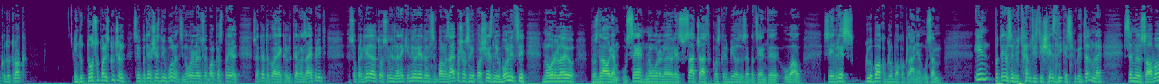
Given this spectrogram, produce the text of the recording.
kot otrok. In tudi to so pa izključili, sem jih potem šest dni v bolnici, na urele so jih bolj kar sprejeli. So kar tako rekli, kar nazaj prid, so pregledali to, so videli, da nekaj ni v redu in sem pa nazaj prišel, sem jih pa šest dni v bolnici, na urele pozdravljam vse, na urele res vsa čast, kako skrbijo za vse pacijente, wow, se jim res globoko, globoko klanjam vsem. In potem sem bil tam, tistih šest dni, ki sem bil tam, ne, sem imel sobo.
